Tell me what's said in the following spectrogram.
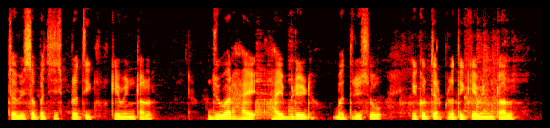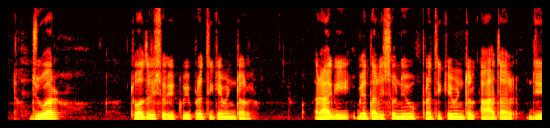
છવ્વીસો પચીસ પ્રતિ કેવિન્ટલ, જુવાર હાઈ, હાઇબ્રિડ બત્રીસો એકોતેર પ્રતિ કેવિન્ટલ, જુવાર ચોત્રીસો એકવીસ પ્રતિ ક્વિન્ટલ રાગી બેતાલીસો નેવું પ્રતિ ક્વિન્ટલ આ હતા જે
